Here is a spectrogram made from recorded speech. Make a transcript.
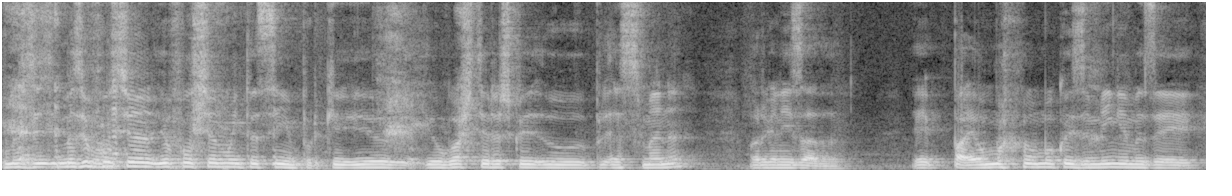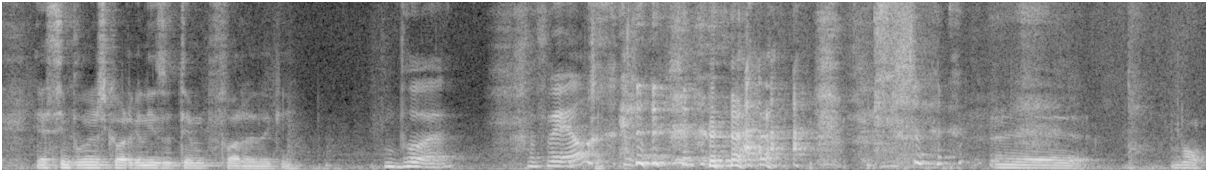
Mas, mas eu, funciono, eu funciono muito assim, porque eu, eu gosto de ter as a semana organizada. É, pá, é uma, uma coisa minha, mas é, é simplesmente que eu organizo o tempo fora daqui. Boa. Rafael? Eh, bom,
